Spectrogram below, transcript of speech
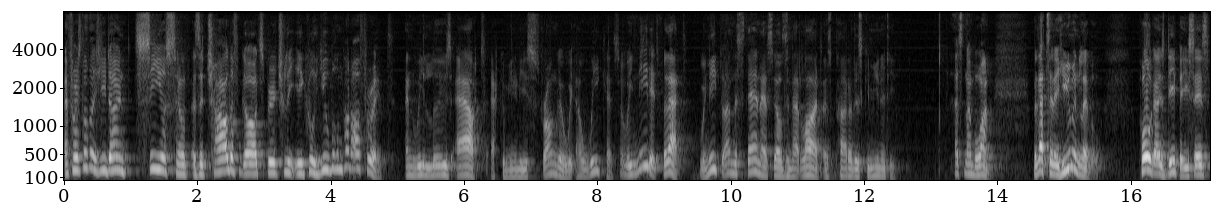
And for as long as you don't see yourself as a child of God, spiritually equal, you will not offer it. And we lose out. Our community is stronger, we are weaker. So we need it for that. We need to understand ourselves in that light as part of this community. That's number one. But that's at a human level. Paul goes deeper. He says,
